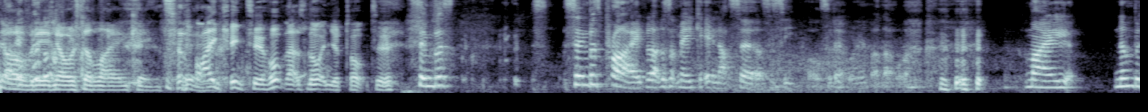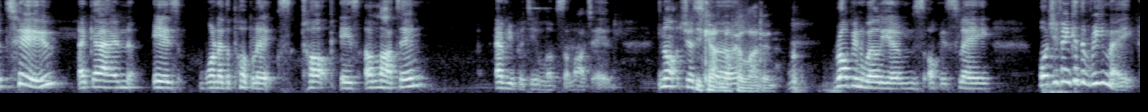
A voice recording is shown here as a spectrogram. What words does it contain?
Nobody knows the Lion King. 2. The Lion King 2. I hope that's not in your top two. Simba's Simba's Pride, but that doesn't make it in. That's a that's a sequel, so don't worry about that one. My number two again is one of the public's top is Aladdin. Everybody loves Aladdin, not just You can't for knock Aladdin. Robin Williams, obviously. What do you think of the remake?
